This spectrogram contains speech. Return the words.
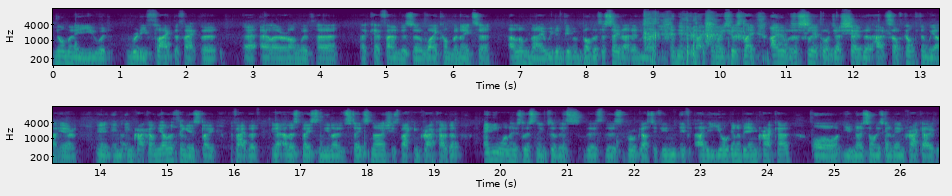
normally you would really flag the fact that uh, Ela, along with her, her co-founders, are Y Combinator alumni. We didn't even bother to say that in the in the introduction, which was like either was a slip or just showed that how self-confident we are here in, in, Krakow. And the other thing is like the fact that you know Ela's based in the United States now. She's back in Krakow. That anyone who's listening to this this this broadcast, if you if either you're going to be in Krakow or you know someone who's going to be in Krakow,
